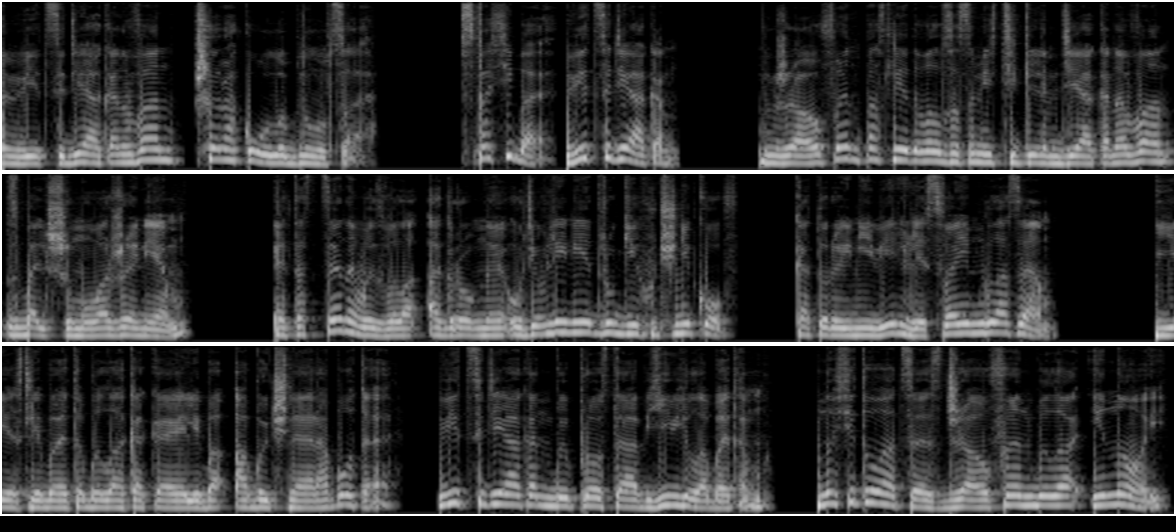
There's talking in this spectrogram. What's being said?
Вице-диакон Ван широко улыбнулся. Спасибо, вице-диакон. Джао Фэн последовал за заместителем диакона Ван с большим уважением. Эта сцена вызвала огромное удивление других учеников, которые не верили своим глазам. Если бы это была какая-либо обычная работа, вице-диакон бы просто объявил об этом. Но ситуация с Джао Фэн была иной.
